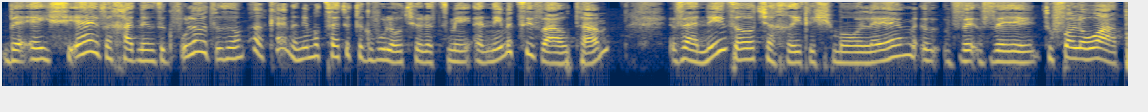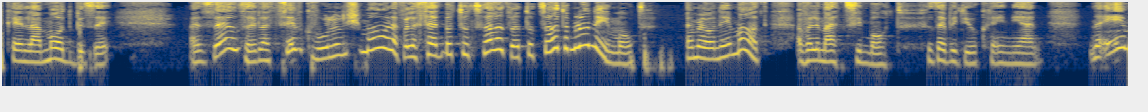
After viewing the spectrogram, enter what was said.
ב-ACA, ואחד מהם זה גבולות, וזה אומר, כן, אני מוצאת את הגבולות של עצמי, אני מציבה אותם. ואני זאת שאחראית לשמור עליהם ו-to follow up, כן, לעמוד בזה. אז זהו, זה להציב גבול ולשמור עליו ולשאת בתוצאות, והתוצאות הן לא נעימות, הן לא נעימות, אבל הן מעצימות, שזה בדיוק העניין. נעים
